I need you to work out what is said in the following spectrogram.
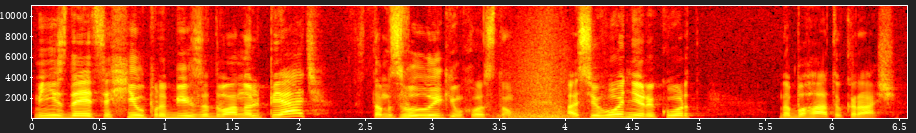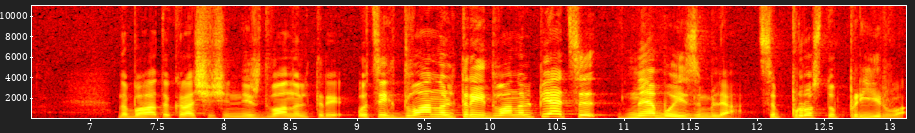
Мені здається, Хіл пробіг за 2.05 там з великим хвостом. А сьогодні рекорд набагато краще. Набагато краще, ніж 2.03. Оцих 2.03 і 2.05 це небо і земля. Це просто прірва.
